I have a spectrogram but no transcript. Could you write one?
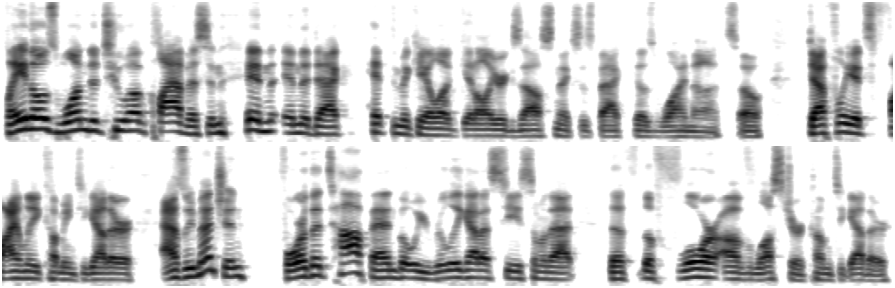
play those one to two of Clavis in, in, in the deck, hit the Michaela, get all your exhaust nexus back because why not? So definitely it's finally coming together, as we mentioned, for the top end, but we really got to see some of that, the, the floor of luster come together.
